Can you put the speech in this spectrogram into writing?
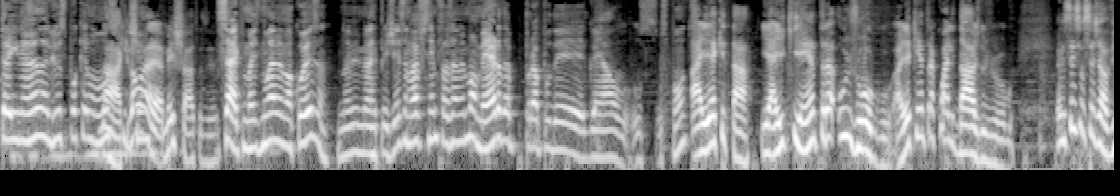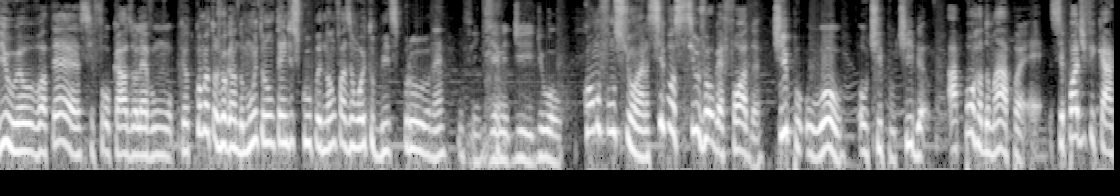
treinando ali os Pokémons. Ah, que tinham- é meio chato às vezes. Certo, mas não é a mesma coisa? No MMORPG, você não vai sempre fazer a mesma merda pra poder ganhar os, os pontos? Aí é que tá. E aí que entra o jogo. Aí é que entra a qualidade do jogo. Eu não sei se você já viu, eu vou até, se for o caso, eu levo um. Eu- como eu tô jogando muito, não tem desculpa de não fazer um 8 bits pro, né? Enfim, de, de, de WoW. Como funciona? Se, você, se o jogo é foda, tipo o WoW ou tipo o Tibia, a porra do mapa, é- você pode ficar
